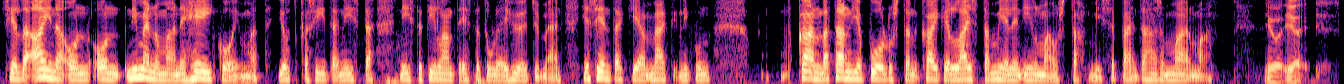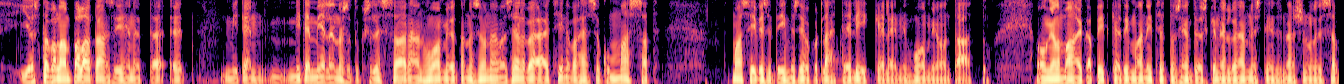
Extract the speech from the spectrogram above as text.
sieltä aina on, on nimenomaan ne heikoimmat, jotka siitä niistä, niistä tilanteista tulee hyötymään. Ja sen takia mä niin kuin kannatan ja puolustan kaikenlaista mielenilmausta missä päin tahansa maailmaa. Joo, ja jos tavallaan palataan siihen, että, että miten, miten mielenosoitukselle saadaan huomiota, no se on aivan selvää, että siinä vaiheessa kun massat massiiviset ihmisjoukot lähtee liikkeelle, niin huomio on taattu. Ongelma on aika pitkälti, mä oon itse tosiaan työskennellyt Amnesty Internationalissa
